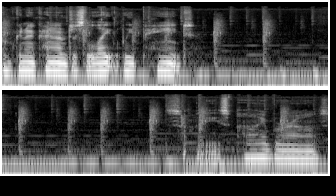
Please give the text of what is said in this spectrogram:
I'm going to kind of just lightly paint some of these eyebrows.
